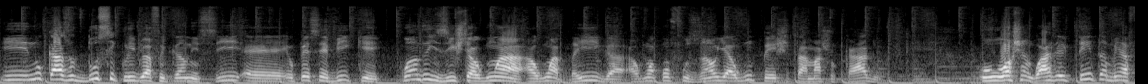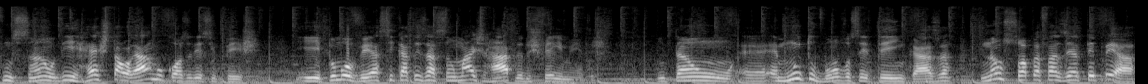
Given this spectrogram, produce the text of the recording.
E no caso do ciclídeo africano em si, é, eu percebi que quando existe alguma, alguma briga, alguma confusão e algum peixe está machucado, o Ocean Guard ele tem também a função de restaurar a mucosa desse peixe e promover a cicatrização mais rápida dos ferimentos. Então é, é muito bom você ter em casa, não só para fazer a TPA,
